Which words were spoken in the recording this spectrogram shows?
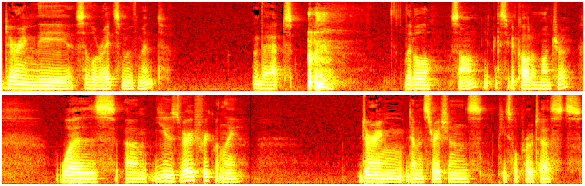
During the civil rights movement, that little song, I guess you could call it a mantra, was um, used very frequently during demonstrations, peaceful protests.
